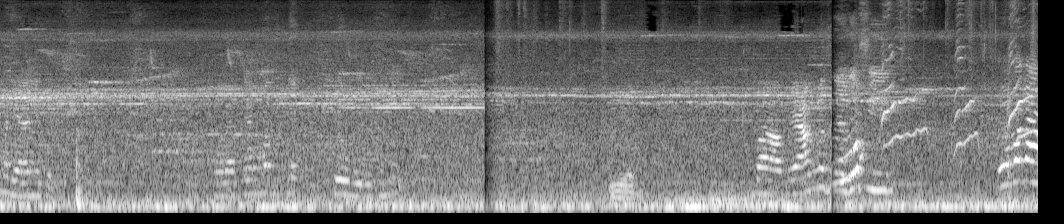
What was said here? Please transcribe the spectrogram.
खाली आले ते थोडा त्यामध्ये ते ठेवलेली तुम्ही. ये. बापरे अगं त्या दिवशी बघा.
